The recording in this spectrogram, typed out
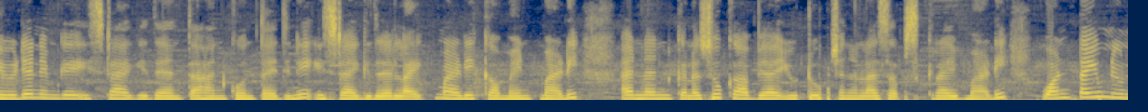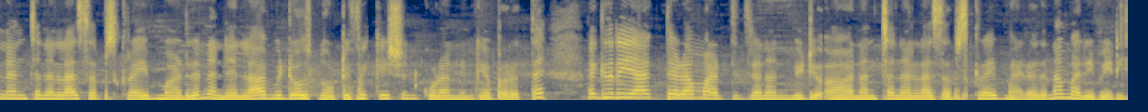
ಈ ವಿಡಿಯೋ ನಿಮಗೆ ಇಷ್ಟ ಆಗಿದೆ ಅಂತ ಅಂದ್ಕೊತಾ ಇದ್ದೀನಿ. ಇಷ್ಟ ಆಗಿದ್ರೆ ಲೈಕ್ ಮಾಡಿ ಕಮೆಂಟ್ ಮಾಡಿ ಆ್ಯಂಡ್ ನನ್ನ ಕನಸು ಕಾವ್ಯ ಯೂಟ್ಯೂಬ್ ಚಾನಲ್ನ ಸಬ್ಸ್ಕ್ರೈಬ್ ಮಾಡಿ. ಒನ್ ಟೈಮ್ ನೀವು ನನ್ನ ಚಾನಲ್ನ ಸಬ್ಸ್ಕ್ರೈಬ್ ಮಾಡಿದ್ರೆ ನನ್ನ ಎಲ್ಲ ವಿಡಿಯೋಸ್ ನೋಟಿಫಿಕೇಶನ್ ಕೂಡ ನಿಮಗೆ ಬರುತ್ತೆ. ಹಾಗಿದ್ರೆ ಯಾಕೆ ತಡ ಮಾಡ್ತಿದ್ರೆ ನನ್ನ ವಿಡಿಯೋ ನನ್ನ ಚಾನಲ್ನ ಸಬ್ಸ್ಕ್ರೈಬ್ ಮಾಡೋದನ್ನು ಮರಿಬೇಡಿ.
